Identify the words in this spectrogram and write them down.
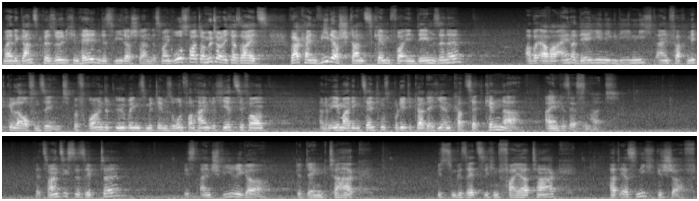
meine ganz persönlichen Helden des Widerstandes. Mein Großvater mütterlicherseits war kein Widerstandskämpfer in dem Sinne, aber er war einer derjenigen, die ihm nicht einfach mitgelaufen sind. Befreundet übrigens mit dem Sohn von Heinrich Hirziffer, einem ehemaligen Zentrumspolitiker, der hier im KZ Chemnat eingesessen hat. Der 20.07. ist ein schwieriger Gedenktag. Bis zum gesetzlichen Feiertag hat er es nicht geschafft.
